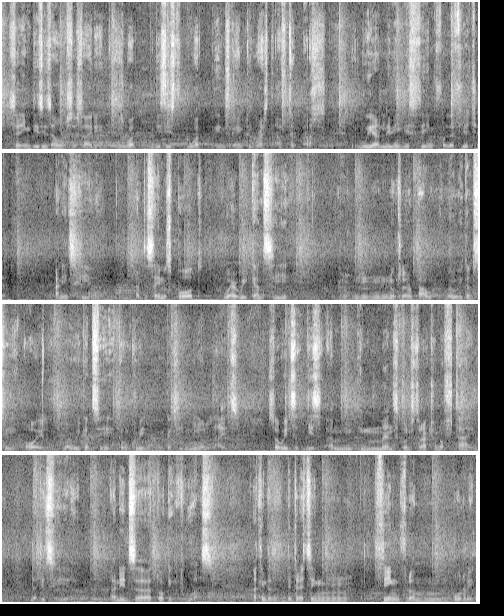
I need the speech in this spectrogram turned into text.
saying this is our society. This is what this is what is going to rest after us. We are living this thing for the future, and it's here at the same spot where we can see um, nuclear power, where we can see oil, where we can see concrete, where we can see neon lights. So it's this um, immense construction of time that is here, and it's uh, talking to us. I think that the interesting thing from Ulrik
